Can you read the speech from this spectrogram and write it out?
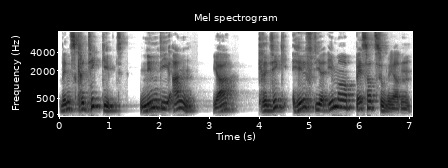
wenn es Kritik gibt, nimm die an. Ja, Kritik hilft dir immer besser zu werden.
